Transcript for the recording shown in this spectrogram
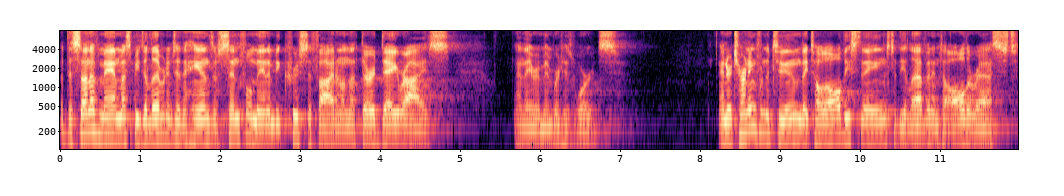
that the Son of Man must be delivered into the hands of sinful men and be crucified, and on the third day rise. And they remembered his words. And returning from the tomb, they told all these things to the eleven and to all the rest.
